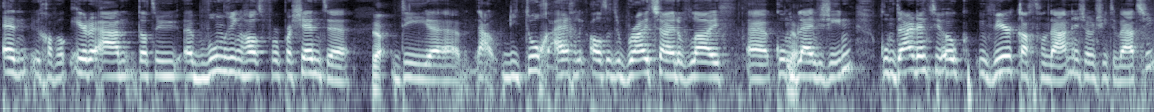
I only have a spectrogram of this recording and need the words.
en u gaf ook eerder aan dat u eh, bewondering had voor patiënten Ja. die, eh, nou, die toch eigenlijk altijd de bright side of life konden Ja. blijven zien. Komt daar denkt u ook uw veerkracht vandaan in zo'n situatie?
